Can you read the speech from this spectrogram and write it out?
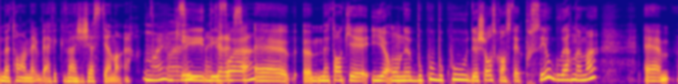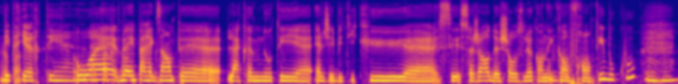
mettons avec un gestionnaire. Ouais, Ouais. ok. C'est des fois, euh, euh, mettons qu'on a beaucoup beaucoup de choses qu'on se fait pousser au gouvernement. Euh, Des priorités. euh, Ouais, ben par exemple euh, la communauté euh, LGBTQ, euh, c'est ce genre de choses là qu'on est confronté beaucoup. Mhm.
